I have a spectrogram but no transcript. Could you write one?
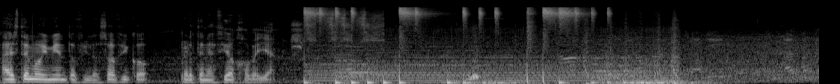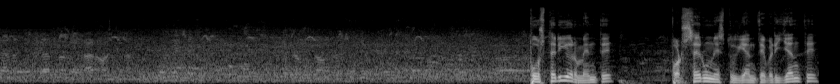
A este movimiento filosófico perteneció Jovellanos. Posteriormente, por ser un estudiante brillante,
